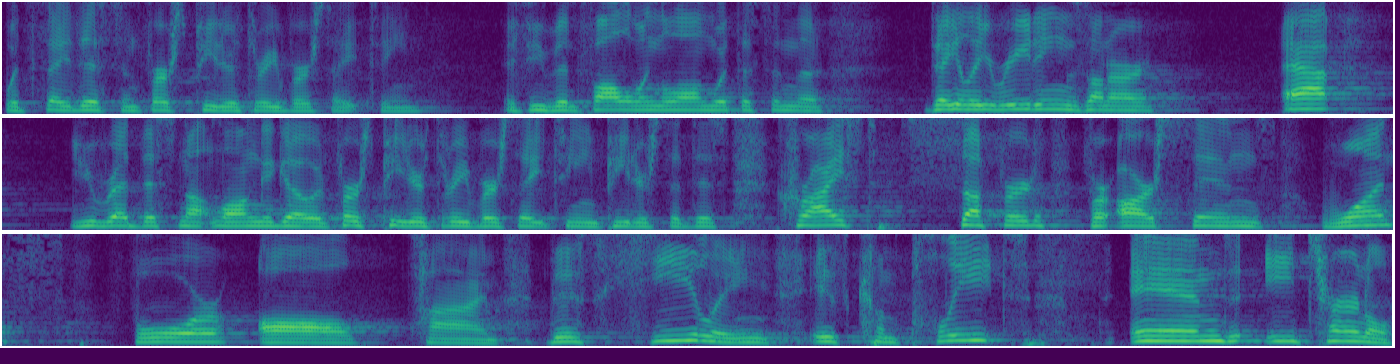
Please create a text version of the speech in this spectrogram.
would say this in 1 Peter 3, verse 18. If you've been following along with us in the daily readings on our app, you read this not long ago in 1 Peter 3, verse 18. Peter said this Christ suffered for our sins once for all time. This healing is complete and eternal.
